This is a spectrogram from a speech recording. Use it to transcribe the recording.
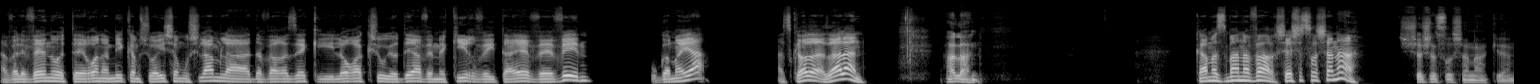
אבל הבאנו את אה, רון עמיקם, שהוא האיש המושלם לדבר הזה, כי לא רק שהוא יודע ומכיר והתאהב והבין, הוא גם היה. אז כל אז אהלן, אהלן, כמה זמן עבר? 16 שנה. 16 שנה, כן.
